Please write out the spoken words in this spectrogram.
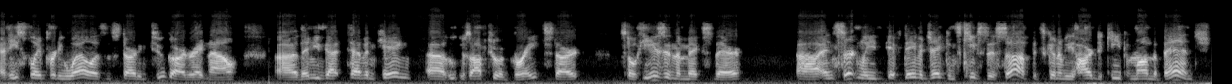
and he's played pretty well as the starting two guard right now. Uh, then you've got Tevin King, uh, who was off to a great start, so he's in the mix there. Uh, and certainly, if David Jenkins keeps this up, it's going to be hard to keep him on the bench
